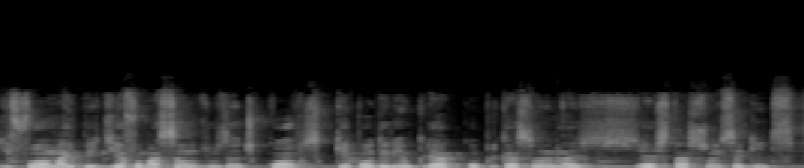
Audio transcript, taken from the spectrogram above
de forma a impedir a formação dos anticorpos que poderiam criar complicações nas gestações seguintes.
